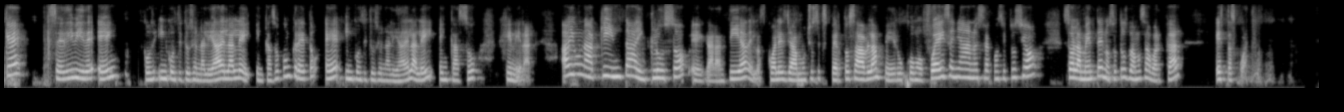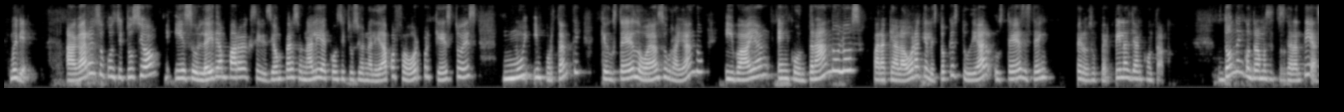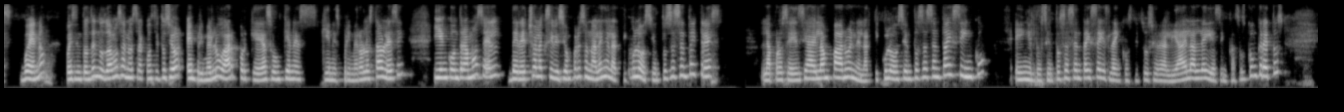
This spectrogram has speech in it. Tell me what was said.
que se divide en inconstitucionalidad de la ley en caso concreto e inconstitucionalidad de la ley en caso general. Hay una quinta, incluso, eh, garantía de las cuales ya muchos expertos hablan, pero como fue diseñada nuestra constitución, solamente nosotros vamos a abarcar estas cuatro. Muy bien. Agarren su constitución y su ley de amparo de exhibición personal y de constitucionalidad, por favor, porque esto es muy importante que ustedes lo vayan subrayando y vayan encontrándolos para que a la hora que les toque estudiar, ustedes estén, pero super pilas ya encontrando. ¿Dónde encontramos estas garantías? Bueno, pues entonces nos vamos a nuestra constitución en primer lugar porque ellas son quienes, quienes primero lo establecen y encontramos el derecho a la exhibición personal en el artículo 263, la procedencia del amparo en el artículo 265, en el 266 la inconstitucionalidad de las leyes en casos concretos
